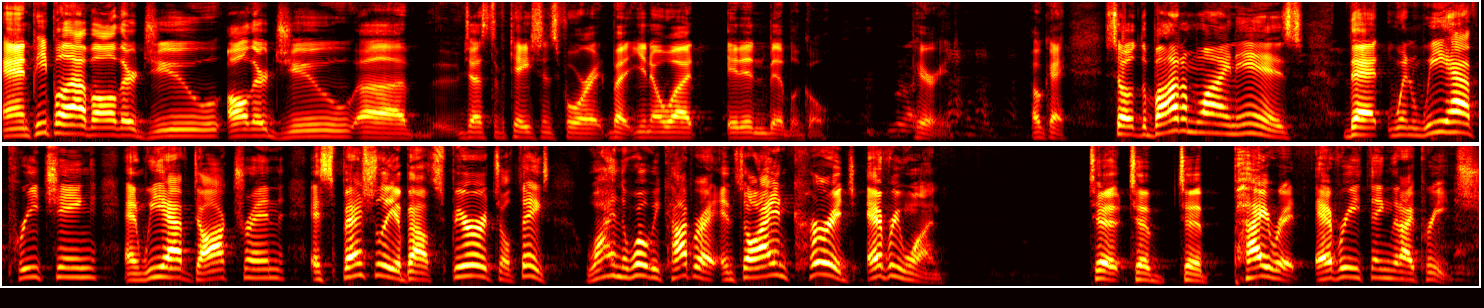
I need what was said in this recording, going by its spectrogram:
and people have all their Jew all their Jew uh, justifications for it. But you know what? It isn't biblical. Right. Period. Okay, so the bottom line is that when we have preaching and we have doctrine, especially about spiritual things, why in the world we copyright? And so I encourage everyone to, to, to pirate everything that I preach.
